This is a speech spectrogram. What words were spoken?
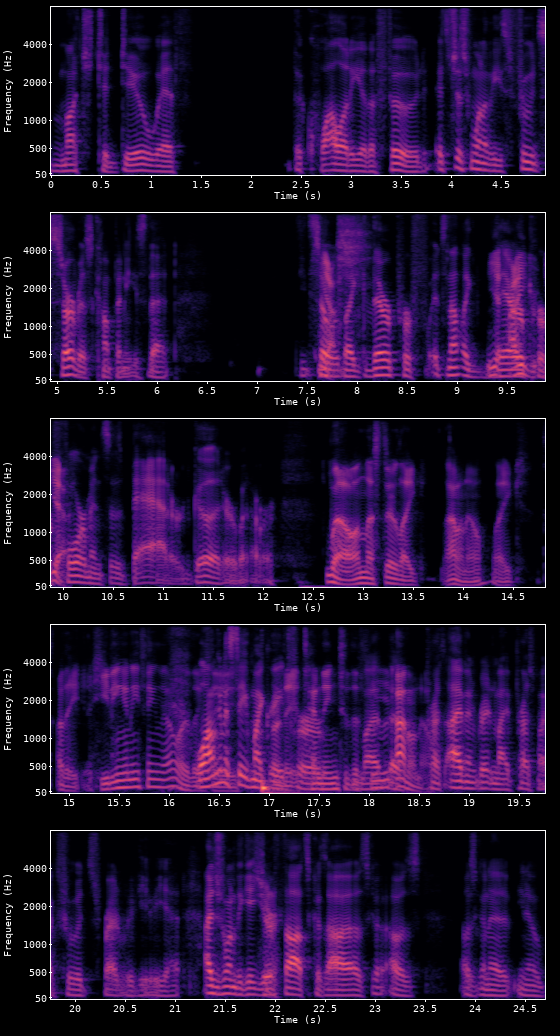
much to do with the quality of the food. It's just one of these food service companies that. So Yes. like their perf- it's not like Yeah, I their yeah. performance is bad or good or whatever. Well, unless they're like I don't know, like are they heating anything though? Or are they, well, I'm going to save my are grade they for attending to the my- food. I don't know. Press, I haven't written my press box food spread review yet. I just wanted to get your thoughts because I was I was I was going to you know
